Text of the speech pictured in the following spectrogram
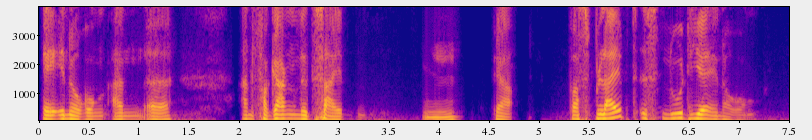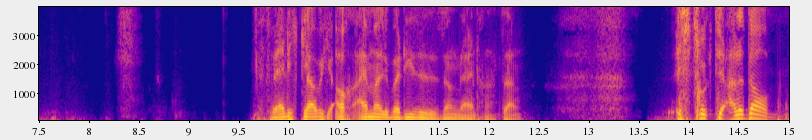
Erinnerung an äh, an vergangene Zeiten. Mhm. Ja. Was bleibt, ist nur die Erinnerung. Das werde ich, glaube ich, auch einmal über diese Saison der Eintracht sagen. Ich drück dir alle Daumen.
